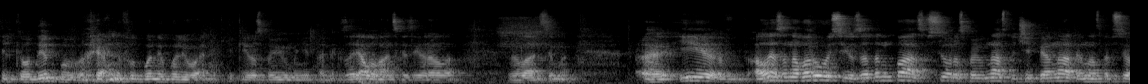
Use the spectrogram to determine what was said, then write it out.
тільки один був реально футбольний вболівальник, який розповів мені, там, як Заря Луганська зіграла з голландцями. Е, І, але за Новоросію, за Донбас, все розповів, у нас тут чемпіонати, у нас тут все.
